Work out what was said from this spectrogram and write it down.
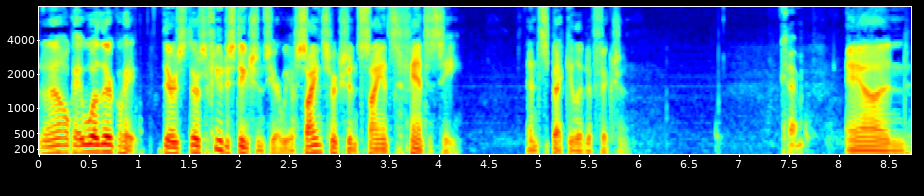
Okay, well, there, okay. There's there's a few distinctions here. We have science fiction, science fantasy, and speculative fiction. Okay. And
